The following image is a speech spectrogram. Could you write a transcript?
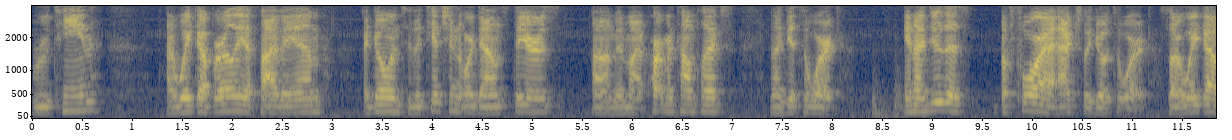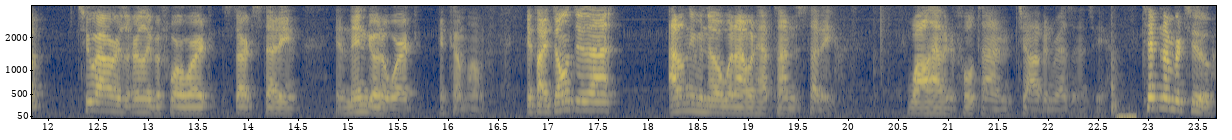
routine. I wake up early at 5 a.m., I go into the kitchen or downstairs um, in my apartment complex, and I get to work. And I do this before I actually go to work. So I wake up two hours early before work, start studying, and then go to work and come home. If I don't do that, I don't even know when I would have time to study while having a full time job in residency. Tip number two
